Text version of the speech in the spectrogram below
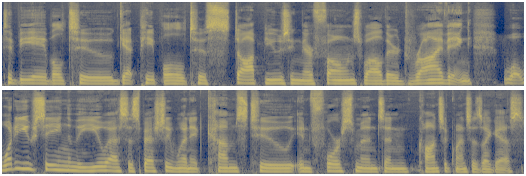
to be able to get people to stop using their phones while they're driving. What, what are you seeing in the U.S., especially when it comes to enforcement and consequences, I guess?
